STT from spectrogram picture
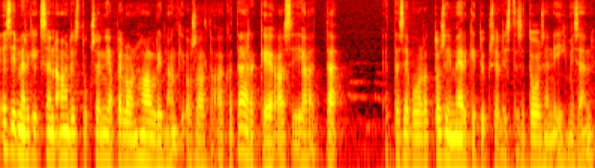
esimerkiksi sen ahdistuksen ja pelon hallinnankin osalta aika tärkeä asia, että, että se voi olla tosi merkityksellistä se toisen ihmisen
